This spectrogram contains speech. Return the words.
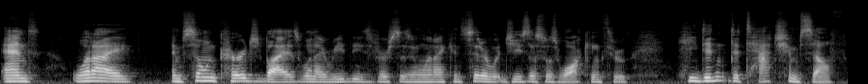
And what I am so encouraged by is when I read these verses and when I consider what Jesus was walking through he didn't detach himself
